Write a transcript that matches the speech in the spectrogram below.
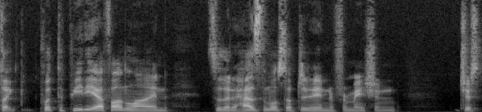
like put the PDF online so that it has the most up to date information. Just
